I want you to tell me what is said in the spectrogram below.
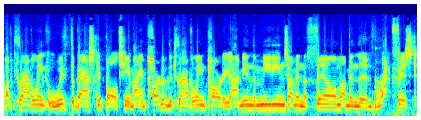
of traveling with the basketball team. I am part of the traveling party. I'm in the meetings, I'm in the film, I'm in the breakfast,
